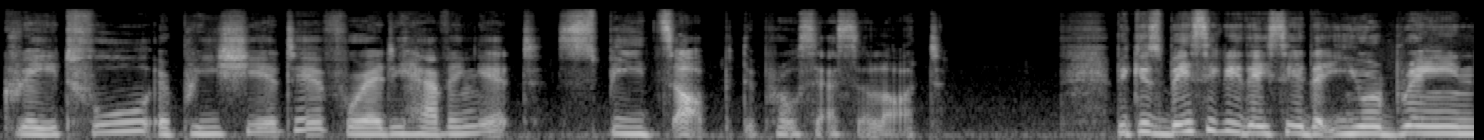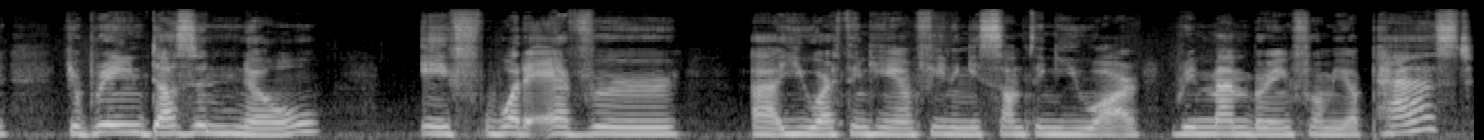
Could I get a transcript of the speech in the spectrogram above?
grateful appreciative for already having it speeds up the process a lot because basically they say that your brain your brain doesn't know if whatever uh, you are thinking and feeling is something you are remembering from your past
